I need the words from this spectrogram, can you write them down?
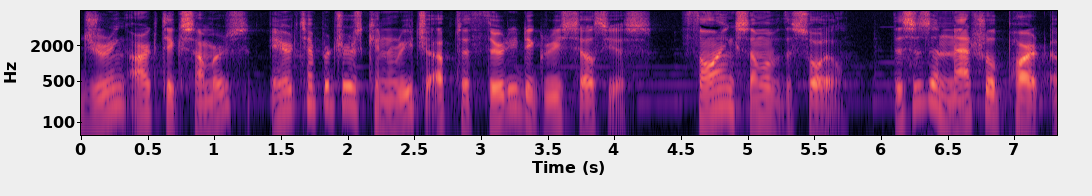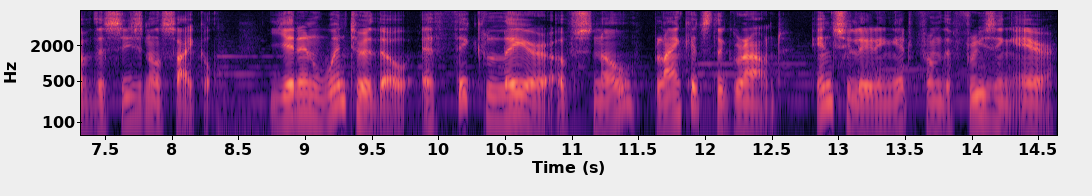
During Arctic summers, air temperatures can reach up to 30 degrees Celsius, thawing some of the soil. This is a natural part of the seasonal cycle. Yet in winter though, a thick layer of snow blankets the ground, insulating it from the freezing air.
